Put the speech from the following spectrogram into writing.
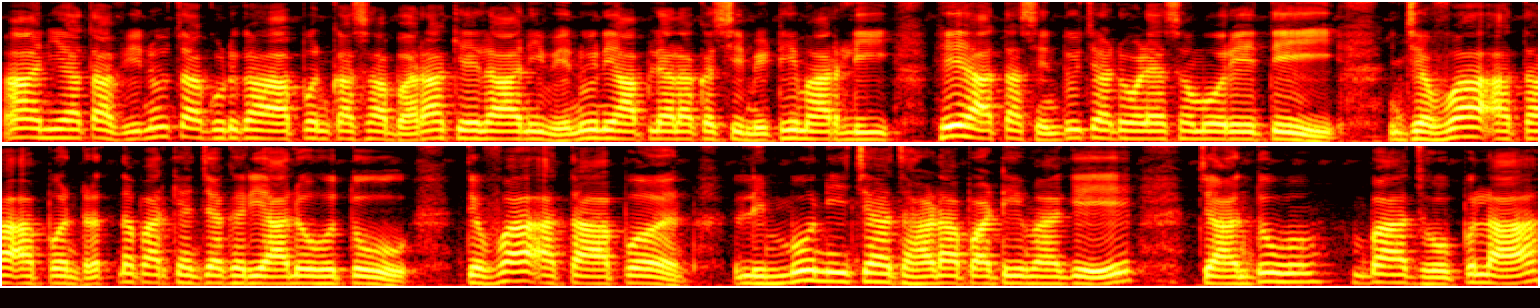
आणि आता विनूचा गुडघा आपण कसा बरा केला आणि विनूने आपल्याला कशी मिठी मारली हे आता सिंधूच्या डोळ्यासमोर येते. जेव्हा आता आपण रत्नपारख्यांच्या घरी आलो होतो तेव्हा आता आपण लिंबोनीच्या झाडापाठीमागे चांदोबा झोपला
